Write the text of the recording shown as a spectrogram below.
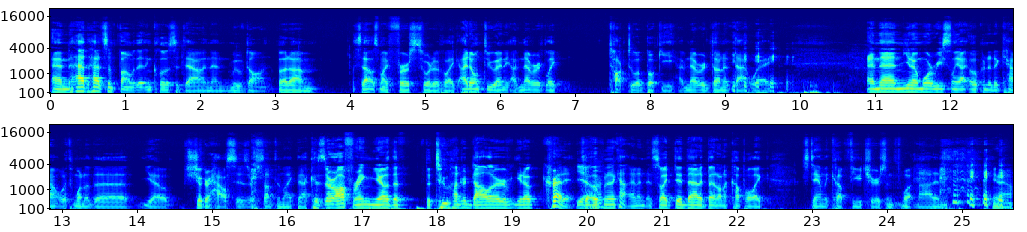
and had had some fun with it and closed it down and then moved on. But um, so that was my first sort of like I don't do any. I've never like talked to a bookie. I've never done it that way. And then, you know, more recently, I opened an account with one of the, you know, SugarHouses or something like that because they're offering, you know, the the two hundred dollar, you know, credit Yeah. to open an account. And, and so I did that. I bet on a couple like Stanley Cup futures and whatnot, and you know,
